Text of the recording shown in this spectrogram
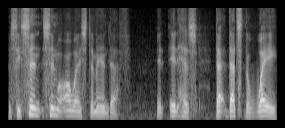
You see, sin, sin will always demand death. It, it has, that, that's the way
